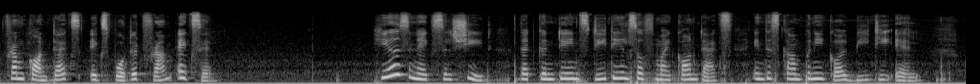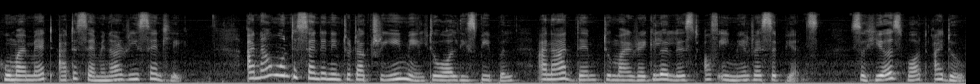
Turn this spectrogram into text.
from contacts exported from Excel. Here's an Excel sheet that contains details of my contacts in this company called BTL, whom I met at a seminar recently. I now want to send an introductory email to all these people and add them to my regular list of email recipients. So here's what I do.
